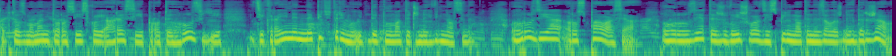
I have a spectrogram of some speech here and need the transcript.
тобто з моменту російської агресії проти Грузії, ці країни не підтримують дипломатичних відносин. Грузія розпалася. Грузія теж вийшла зі спільноти незалежних держав.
